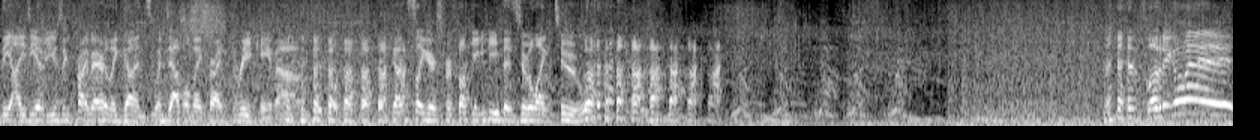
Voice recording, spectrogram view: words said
the idea of using primarily guns when Devil May Cry 3 came out. Gunslingers for fucking heathens who are like two. Floating away!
